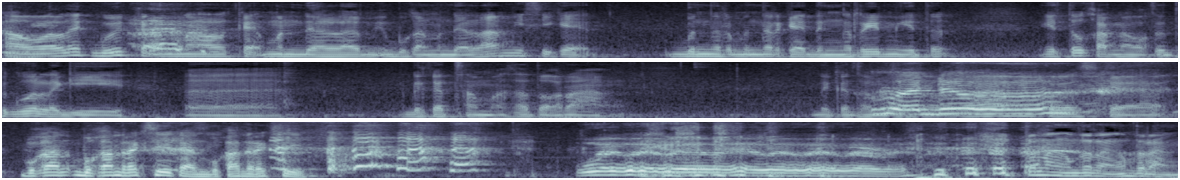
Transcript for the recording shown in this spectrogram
awalnya gue kenal kayak mendalami bukan mendalami sih kayak bener-bener kayak dengerin gitu itu karena waktu itu gue lagi eh, dekat sama satu orang dekat sama satu Waduh. orang terus kayak Bukan bukan Rexi kan, bukan Rexi. Woi woi woi woi woi woi woi woi. tenang tenang tenang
